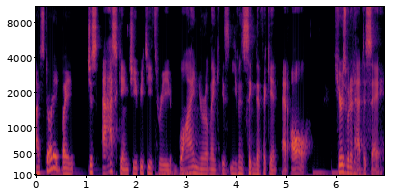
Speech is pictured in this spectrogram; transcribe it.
I started by just asking GPT 3 why Neuralink is even significant at all. Here's what it had to say.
